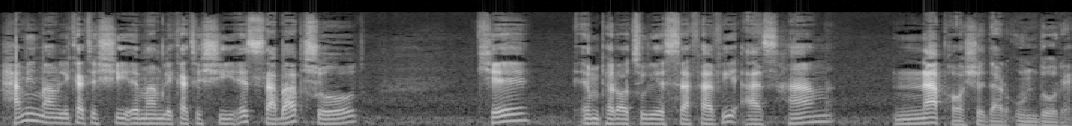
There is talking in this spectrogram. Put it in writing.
همین مملکت شیعه مملکت شیعه سبب شد که امپراتوری صفوی از هم نپاشه در اون دوره.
